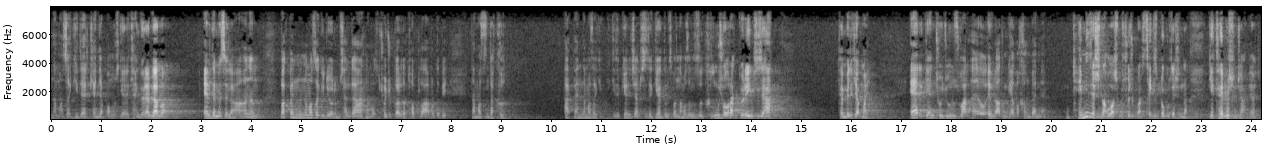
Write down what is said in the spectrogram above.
namaza giderken yapmamız gereken görevler var. Evde mesela anam bak ben namaza gidiyorum. Sen de ha namaz çocukları da topla burada bir namazını da kıl. Ha ben namaza gidip geleceğim. Siz de geldiğim zaman namazınızı kılmış olarak göreyim sizi ha. Tembellik yapmayın. Eğer genç çocuğunuz var, e, evladım gel bakalım benimle. Temiz yaşına ulaşmış çocuk var, 8-9 yaşında. Getirebilirsin cami, evet.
